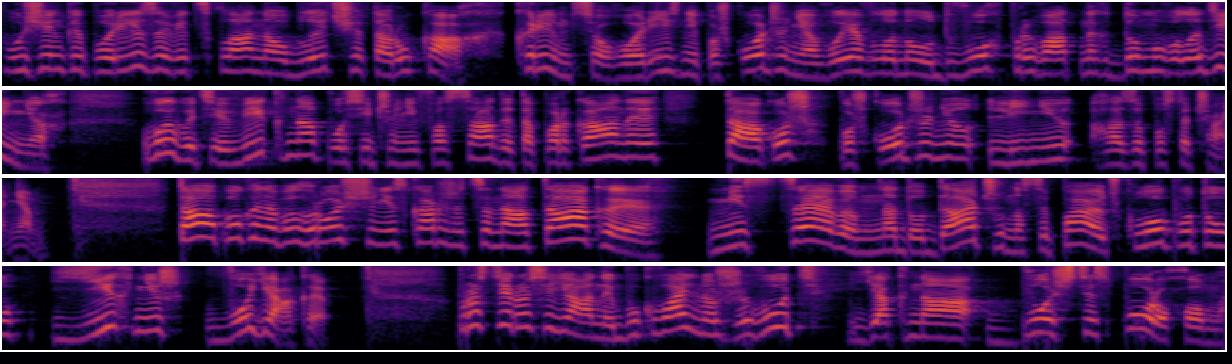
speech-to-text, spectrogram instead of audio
У жінки порізи від скла на обличчі та руках. Крім цього, різні пошкодження виявлено у двох приватних домоволодіннях. Вибиті вікна, посічені фасади та паркани, також пошкодженню лінію газопостачання. Та поки на Белгородщині скаржаться на атаки, місцевим на додачу насипають клопоту їхні ж вояки. Прості росіяни буквально живуть як на бочці з порохом,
